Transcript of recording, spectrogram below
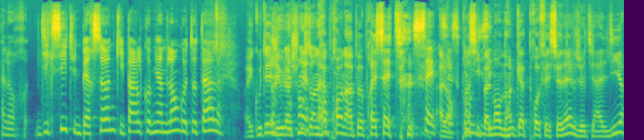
Alors, Dixit, une personne qui parle combien de langues au total? Écoutez, j'ai eu la chance d'en apprendre à peu près sept. Sept, Alors, principalement dans le cadre professionnel, je tiens à le dire.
